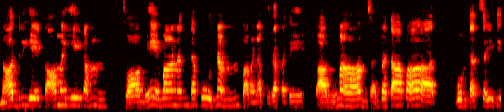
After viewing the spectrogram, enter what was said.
नाद्रिये कामयेकम् स्वामेवानन्दपूर्णं पवनपुरपते पाहि मां सर्वतापात् ॐ तत्सैति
